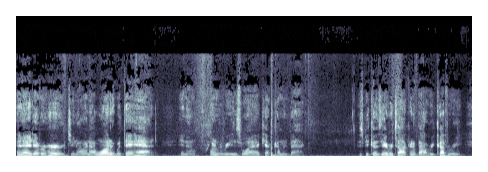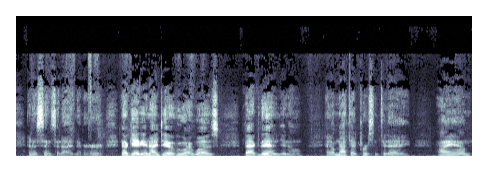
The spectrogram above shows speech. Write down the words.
that I had ever heard, you know, and I wanted what they had, you know. One of the reasons why I kept coming back is because they were talking about recovery in a sense that I had never heard. Now, I gave you an idea of who I was back then, you know, and I'm not that person today. I am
